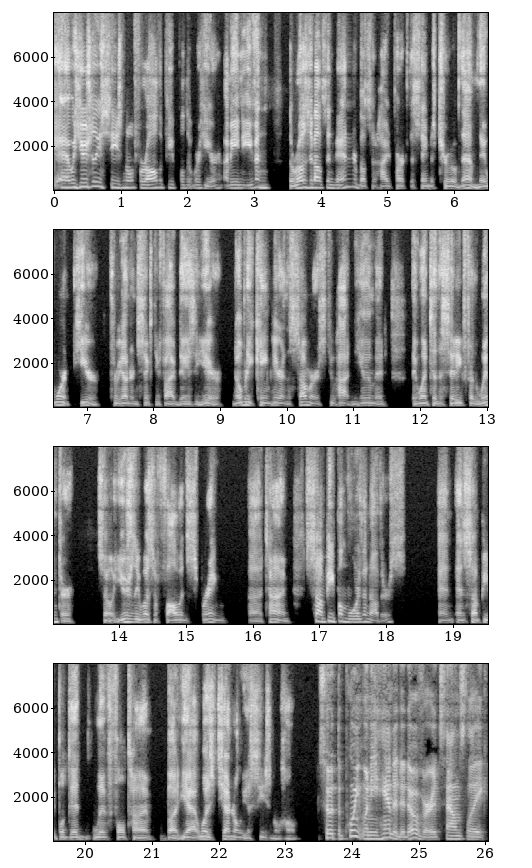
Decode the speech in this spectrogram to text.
Yeah, it was usually seasonal for all the people that were here. I mean, even the Roosevelts and Vanderbilts at Hyde Park, the same is true of them. They weren't here 365 days a year. Nobody came here in the summer. It's too hot and humid. They went to the city for the winter. So it usually was a fall and spring uh, time. Some people more than others, and and some people did live full time. But yeah, it was generally a seasonal home. So at the point when he handed it over, it sounds like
